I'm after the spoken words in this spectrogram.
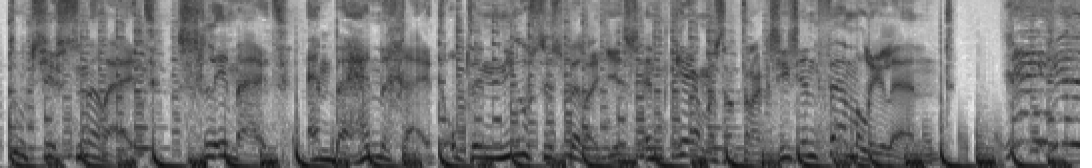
Toets je snelheid, slimheid en behendigheid... op de nieuwste spelletjes en kermisattracties in Familyland. Leef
